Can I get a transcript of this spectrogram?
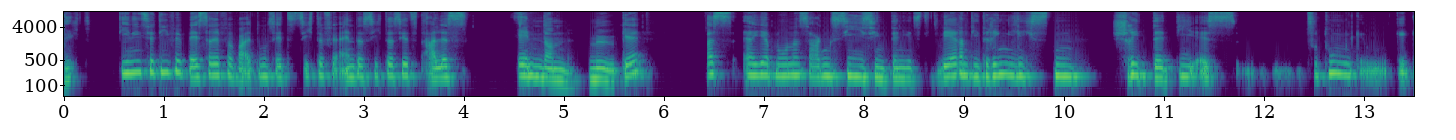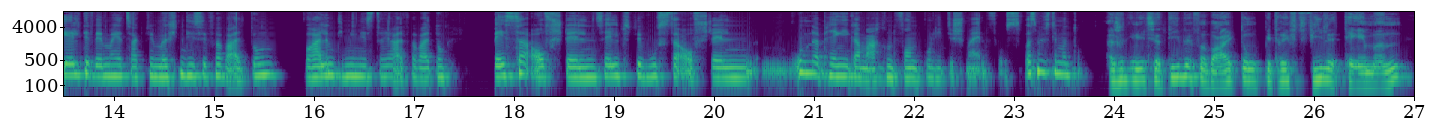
Die Initiative Bessere Verwaltung setzt sich dafür ein, dass sich das jetzt alles ändern möge. Was, Herr Jablona, sagen Sie, sind denn jetzt, wären die dringlichsten Schritte, die es zu tun gelte, wenn man jetzt sagt, wir möchten diese Verwaltung, vor allem die Ministerialverwaltung, besser aufstellen, selbstbewusster aufstellen, unabhängiger machen von politischem Einfluss? Was müsste man tun? Also die Initiative Verwaltung betrifft viele Themen,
